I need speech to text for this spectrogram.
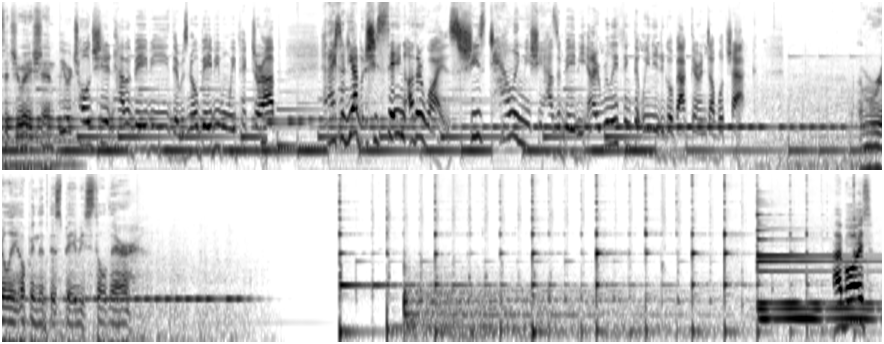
situation. We were told she didn't have a baby. There was no baby when we picked her up. And I said, Yeah, but she's saying otherwise. She's telling me she has a baby. And I really think that we need to go back there and double check. I'm really hoping that this baby's still there. Hi, boys.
